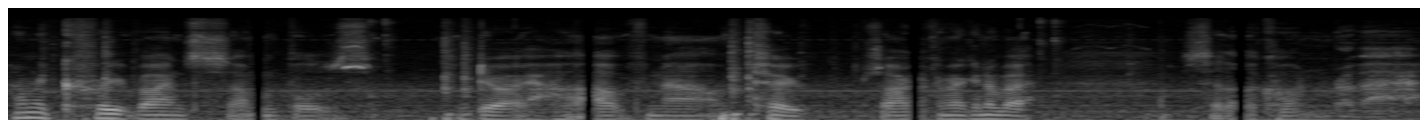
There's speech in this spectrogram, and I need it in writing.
How many creepvine samples do I have now? Two. So I can make another silicone rubber.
